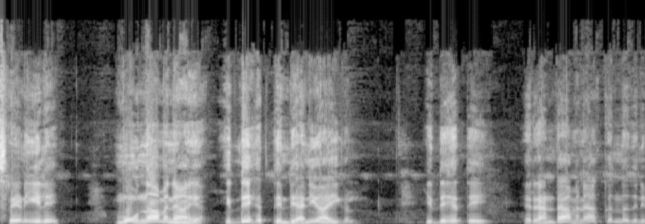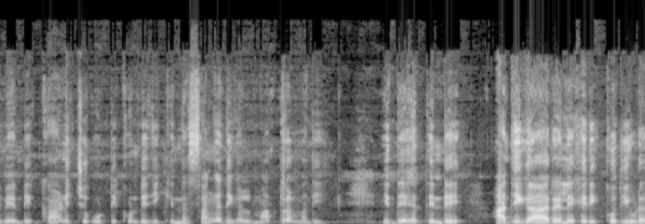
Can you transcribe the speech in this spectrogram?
ശ്രേണിയിലെ മൂന്നാമനായ ഇദ്ദേഹത്തിന്റെ അനുയായികൾ ഇദ്ദേഹത്തെ രണ്ടാമനാക്കുന്നതിന് വേണ്ടി കാണിച്ചു കൂട്ടിക്കൊണ്ടിരിക്കുന്ന സംഗതികൾ മാത്രം മതി ഇദ്ദേഹത്തിന്റെ അധികാര ലഹരിക്കൊതിയുടെ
